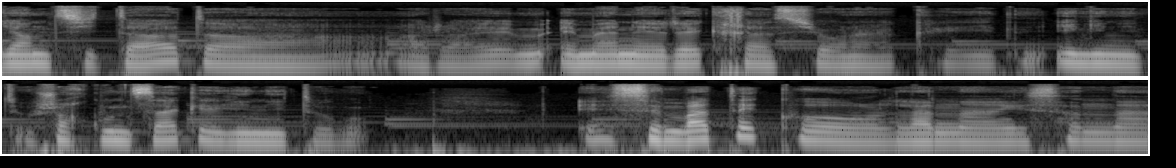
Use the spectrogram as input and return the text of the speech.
jantzita eta ara, hemen ere kreazionak egin ditugu, sorkuntzak egin ditugu. E, zenbateko lana izan da?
